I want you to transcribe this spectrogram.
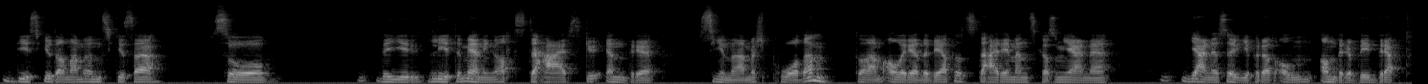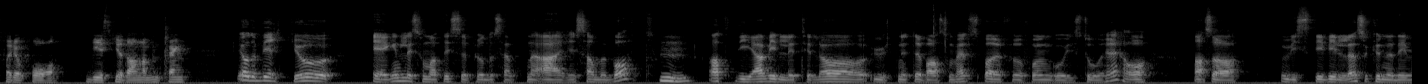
de skuddene de ønsker seg. Så det gir lite mening at det her skulle endre synet deres på dem, da de allerede vet at det her er mennesker som gjerne, gjerne sørger for at andre blir drept for å få de skuddene de trenger. Ja, det virker jo egentlig som at disse produsentene er i samme båt. At de er villige til å utnytte hva som helst bare for å få en god historie. Og altså, hvis de ville, så kunne de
